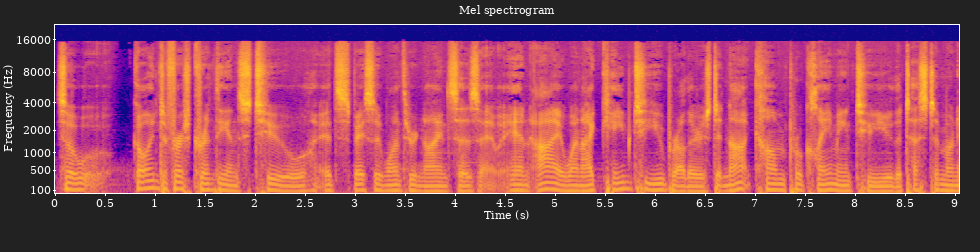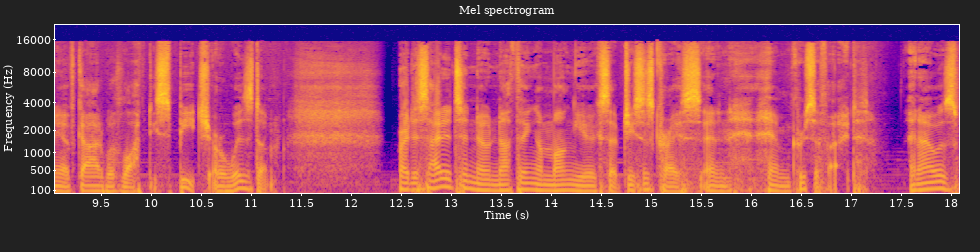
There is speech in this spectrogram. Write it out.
So going to First Corinthians 2, it's basically 1 through 9 says, And I, when I came to you, brothers, did not come proclaiming to you the testimony of God with lofty speech or wisdom for I decided to know nothing among you except Jesus Christ and Him crucified. And I was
